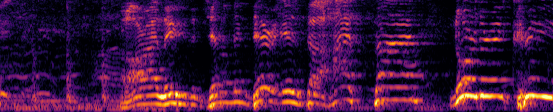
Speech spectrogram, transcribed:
All right, ladies and gentlemen, there is the High Sign Northern Creed.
